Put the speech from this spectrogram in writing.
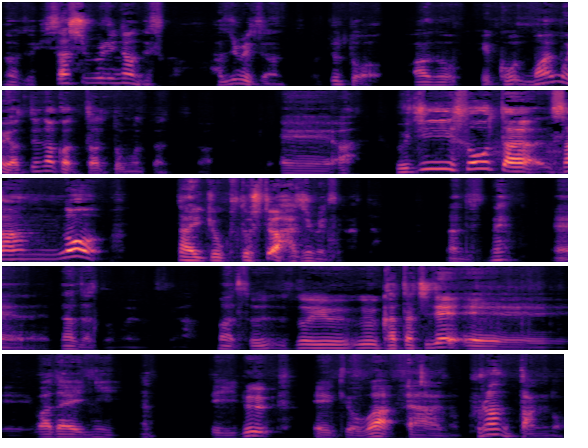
なんで久しぶりなんですか？初めてなんですかちょっと、あの、え、こ前もやってなかったと思ったんですが、えー、あ、藤井聡太さんの対局としては初めてなんだ。なんですね。えー、なんだと思いますが、まあ、そうそういう形で、えー、話題になっている、えー、今日は、あの、プランタンの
